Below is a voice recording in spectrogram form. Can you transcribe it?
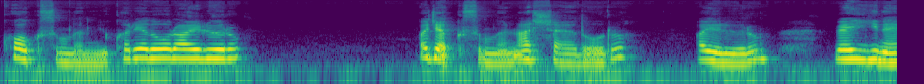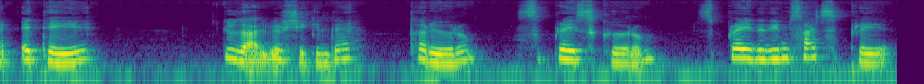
Kol kısımlarını yukarıya doğru ayırıyorum bacak kısımlarını aşağıya doğru ayırıyorum. Ve yine eteği güzel bir şekilde tarıyorum. Sprey sıkıyorum. Sprey dediğim saç spreyi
